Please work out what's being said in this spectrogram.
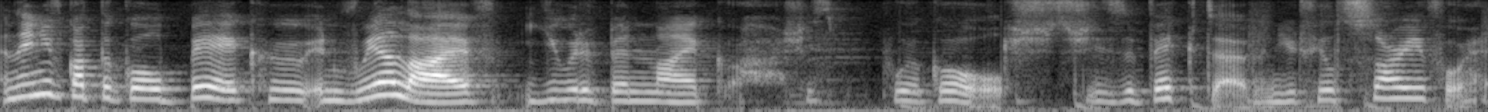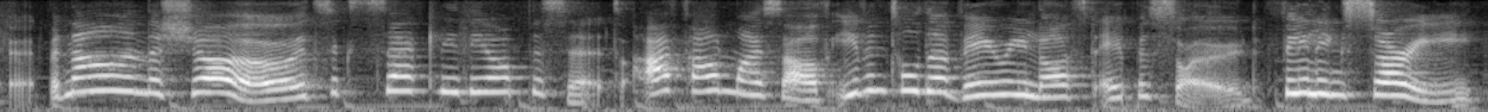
And then you've got the girl Beck, who in real life you would have been like, oh, she's poor girl. She's a victim and you'd feel sorry for her. But now in the show, it's exactly the opposite. I found myself, even till the very last episode, feeling sorry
